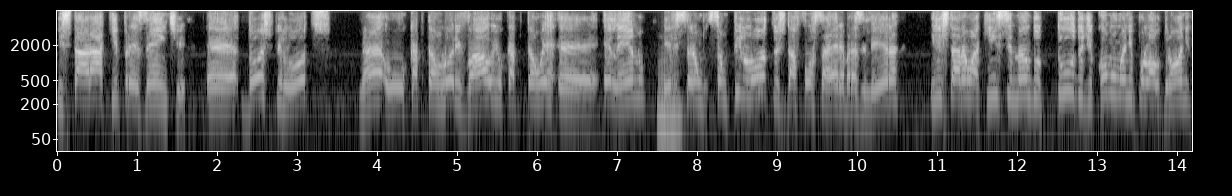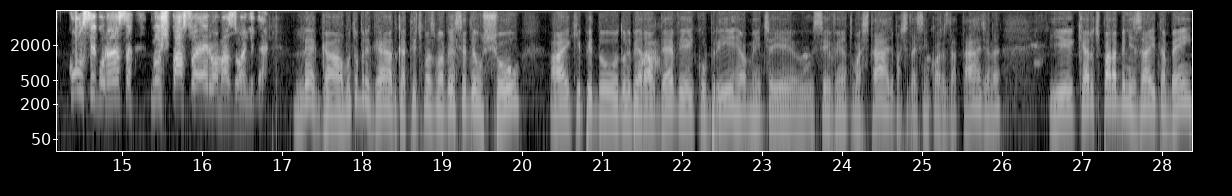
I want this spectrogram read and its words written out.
Estará aqui presente eh, dois pilotos, né, o capitão Lorival e o capitão eh, eh, Heleno. Uhum. Eles serão, são pilotos da Força Aérea Brasileira e estarão aqui ensinando tudo de como manipular o drone com segurança no espaço aéreo amazônida. Legal, muito obrigado, Catete. Mais uma vez você deu um show. A equipe do, do Liberal deve aí cobrir realmente aí esse evento mais tarde, a partir das 5 horas da tarde, né? E quero te parabenizar aí também,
